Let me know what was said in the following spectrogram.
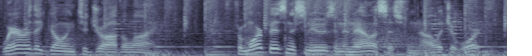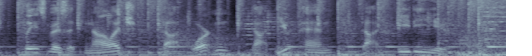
Where are they going to draw the line? For more business news and analysis from Knowledge at Wharton, please visit knowledge.wharton.upenn.edu.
